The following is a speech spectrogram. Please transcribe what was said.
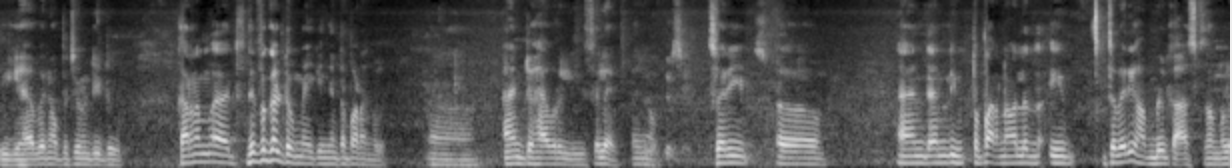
we have an opportunity to കാരണം ഇറ്റ്സ് ഡിഫിക്കൽട്ട് ടു മേക്ക് ഇങ്ങനത്തെ പടങ്ങൾ ആൻഡ് ടു ഹാവ് റിലീസ് അല്ലേ? ഇറ്റ്സ് വെരി ആൻഡ് ആൻഡ് ഇപ്പോൾ പറഞ്ഞ പോലെ ഈ it's a very humble cast നമ്മൾ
